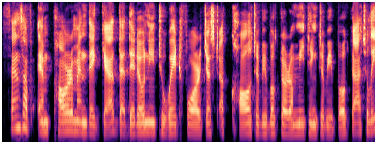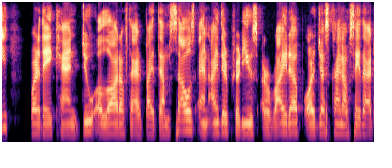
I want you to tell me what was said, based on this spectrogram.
sense of empowerment they get that they don't need to wait for just a call to be booked or a meeting to be booked actually where they can do a lot of that by themselves and either produce a write up or just kind of say that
